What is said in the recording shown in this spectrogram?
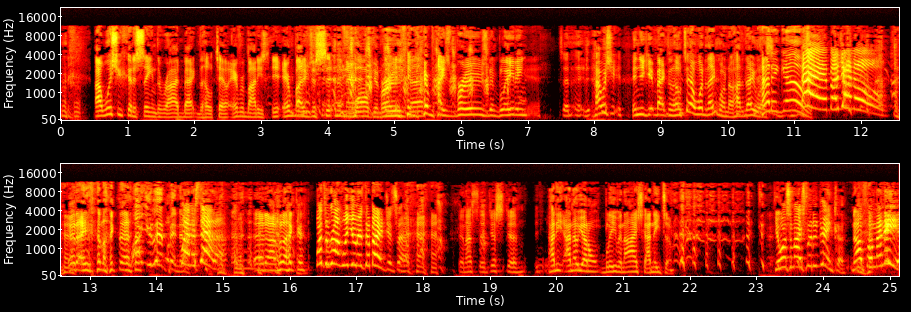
I wish you could have seen the ride back to the hotel. Everybody's everybody's just sitting in there walking, bruised. Everybody's bruised and bleeding. Said, uh, how was you? And you get back to the hotel. What do they want to know? How did they was? How'd it go? Hey, Bajano! and I like that. Why are you limping? Buenos Aires. And I'm like, what's wrong with you, Mr. Burgess? And I said, just, uh, how do you, I know y'all don't believe in ice. I need some. You want some ice for the drink? No, for my knee.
